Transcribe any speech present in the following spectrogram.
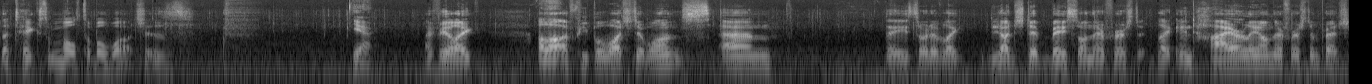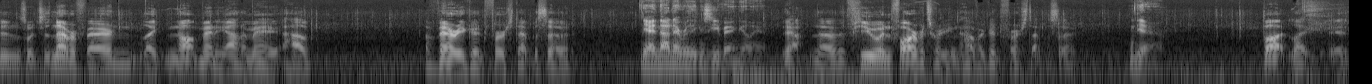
that takes multiple watches. Yeah. I feel like a lot of people watched it once and they sort of like judged it based on their first, like, entirely on their first impressions, which is never fair. And like, not many anime have a very good first episode. Yeah, not everything's Evangelion. Yeah, no, few and far between have a good first episode. Yeah. but like it,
